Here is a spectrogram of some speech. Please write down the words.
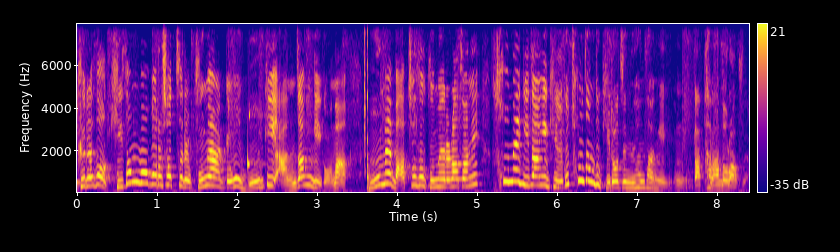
그래서 기성복으로 셔츠를 구매할 경우 목이 안 잠기거나 몸에 맞춰서 구매를 하자니 소매 기장이 길고 총장도 길어지는 현상이 음, 나타나더라고요.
